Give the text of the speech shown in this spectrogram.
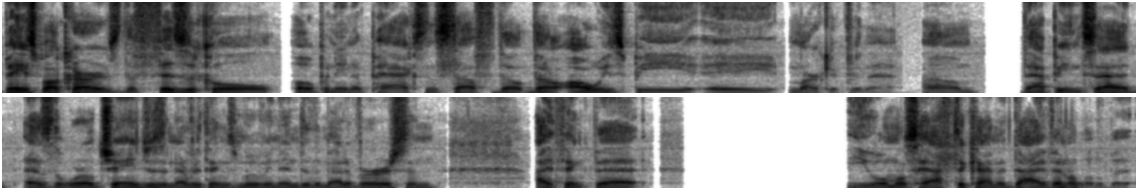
baseball cards, the physical opening of packs and stuff, there'll there'll always be a market for that. Um, that being said, as the world changes and everything's moving into the metaverse, and I think that you almost have to kind of dive in a little bit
